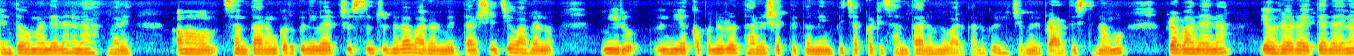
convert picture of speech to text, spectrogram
ఎంతో నాయన మరి సంతానం కొరకు నీ వైపు చూస్తుంటుండగా వాళ్ళని మీరు దర్శించి వాళ్ళను మీరు నీ యొక్క పునరుత్థాన శక్తితో నింపి చక్కటి సంతానం వారికి అనుగ్రహించమని ప్రార్థిస్తున్నాము. ప్రభానైనా ఎవరెవరైతేనైనా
